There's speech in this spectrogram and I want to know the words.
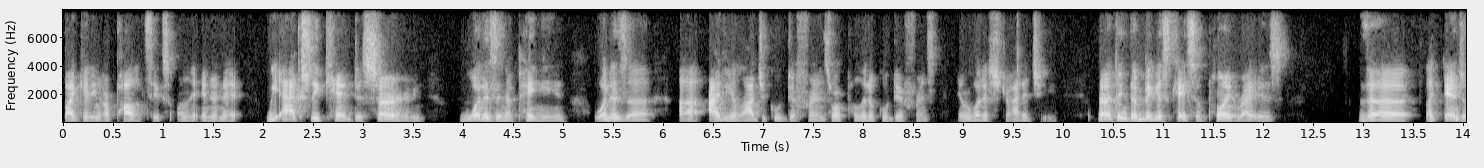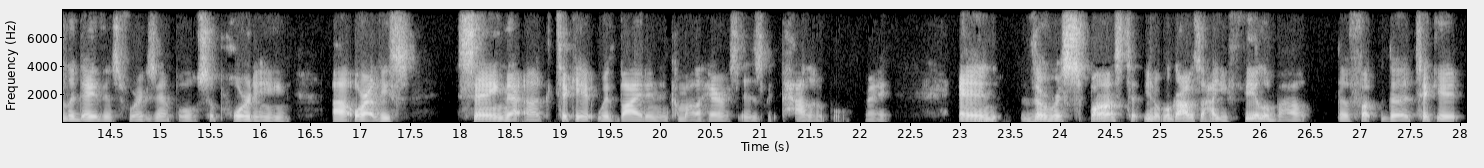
by getting our politics on the internet, we actually can't discern what is an opinion, what is a, a ideological difference or political difference, and what is strategy. And I think the biggest case in point, right, is the like Angela Davis, for example, supporting uh, or at least saying that a ticket with Biden and Kamala Harris is like palatable, right? And the response to you know, regardless of how you feel about the fu- the ticket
